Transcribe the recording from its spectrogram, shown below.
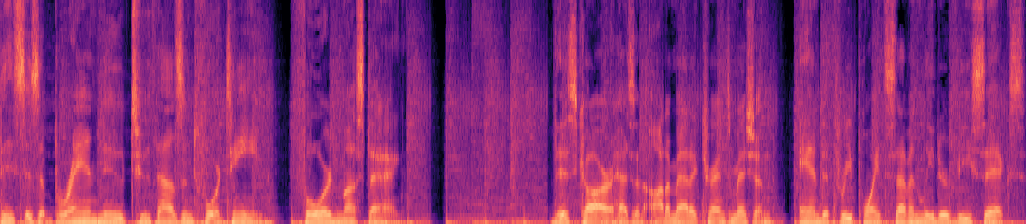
This is a brand new 2014 Ford Mustang. This car has an automatic transmission and a 3.7-liter V6.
